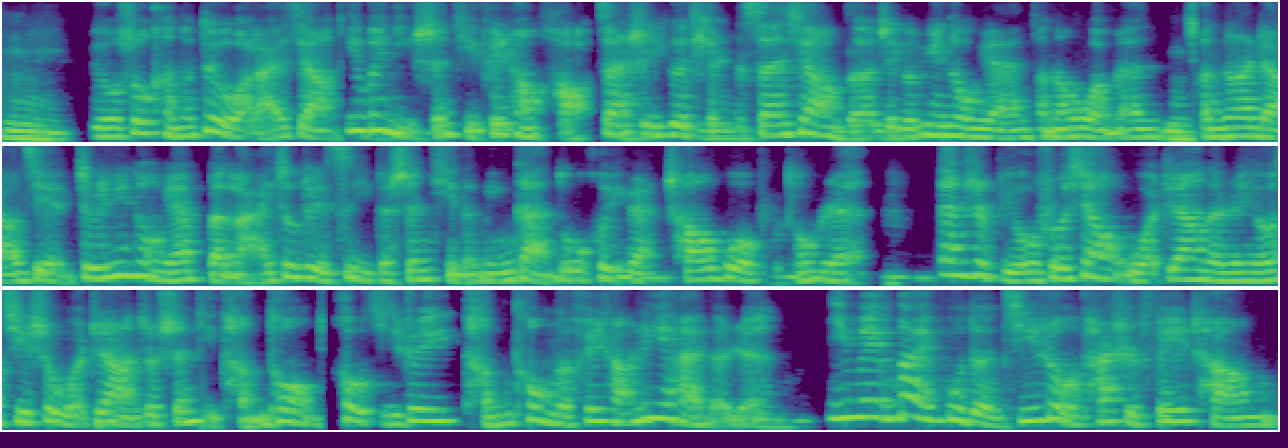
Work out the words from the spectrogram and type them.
嗯。比如说可能对我来讲，因为你身体非常好，赞是一个铁人三项的这个运动员，可能我们很多人了解，就是运动员本来就对自己的身体的敏感度会远超过普通人。嗯但是比如说像我这样的人，尤其是我这样就身体疼痛、后脊椎疼痛的非常厉害的人，因为外部的肌肉它是非常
